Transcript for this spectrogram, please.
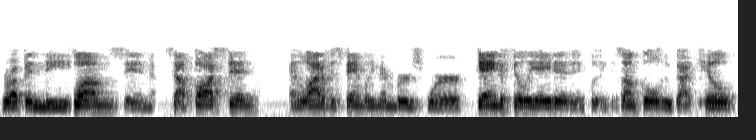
grew up in the slums in South Boston. And a lot of his family members were gang affiliated, including his uncle who got killed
